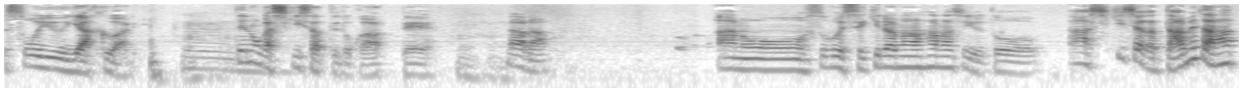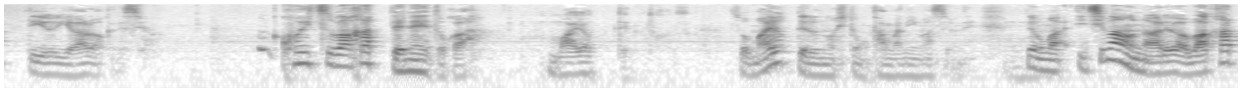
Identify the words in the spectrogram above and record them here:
そういう役割。うん。っていうのが指揮者っていうとこがあって。だからあのーすごい赤裸々な話言うとあ指揮者がダメだなっていう時があるわけですよ。こいつ分かってねえとか。迷ってるそう迷ってるの人もたまにいますよね。でもまあ一番のあれは分かっ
